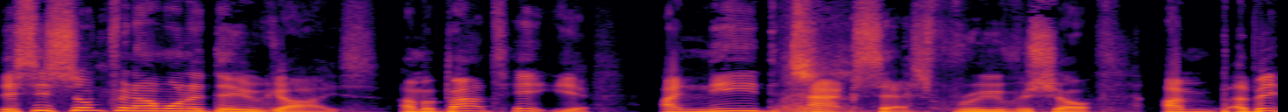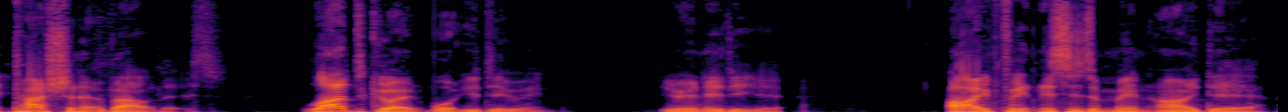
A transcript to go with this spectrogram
This is something I want to do, guys. I'm about to hit you. I need access through the show. I'm a bit passionate about this. Lads going, what you doing? You're an idiot. I think this is a mint idea.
